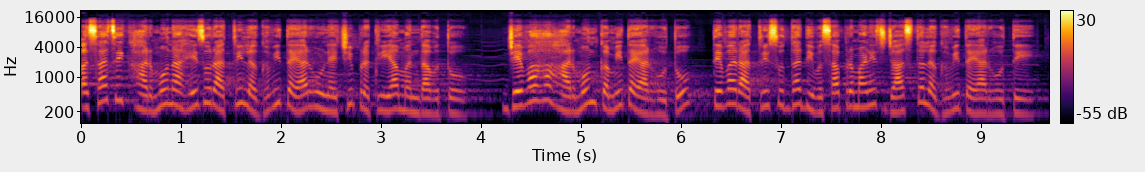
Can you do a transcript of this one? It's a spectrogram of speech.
असाच एक हार्मोन आहे जो रात्री लघवी तयार होण्याची प्रक्रिया मंदावतो. जेव्हा हा हार्मोन कमी तयार होतो तेव्हा रात्रीसुद्धा दिवसाप्रमाणेच जास्त लघवी तयार होते.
